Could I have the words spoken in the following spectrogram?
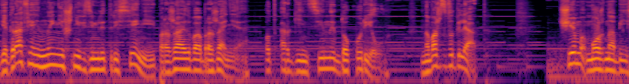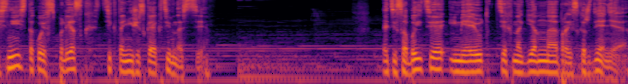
География нынешних землетрясений поражает воображение, от Аргентины до Курил. На ваш взгляд, чем можно объяснить такой всплеск тектонической активности? Эти события имеют техногенное происхождение,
